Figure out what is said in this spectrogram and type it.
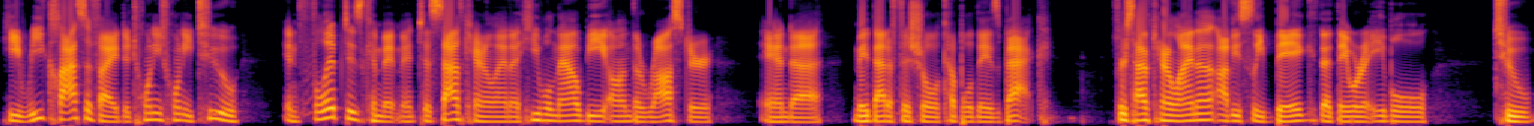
He reclassified to 2022 and flipped his commitment to South Carolina. He will now be on the roster and uh, made that official a couple of days back. For South Carolina, obviously big that they were able to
